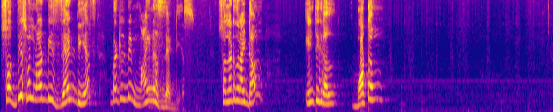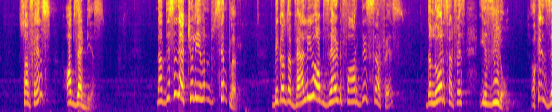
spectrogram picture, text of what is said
So, this will not be z d s, but it will be minus z d s. So, let us write down integral bottom surface of z d s. Now, this is actually even simpler, because the value of z for this surface, the lower surface is 0, okay? z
